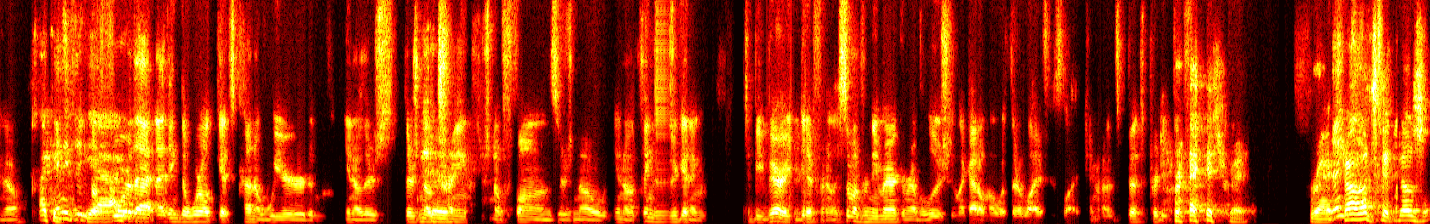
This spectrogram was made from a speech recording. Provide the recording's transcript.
You know, I can anything yeah, before that, I think the world gets kind of weird, and you know, there's there's no Sure. trains, there's no phones, there's no you know, things are getting to be very different. Like someone from the American Revolution, like I don't know what their life is like. You know, it's that's pretty. different. Right, right, right. No, that's good. Those. those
